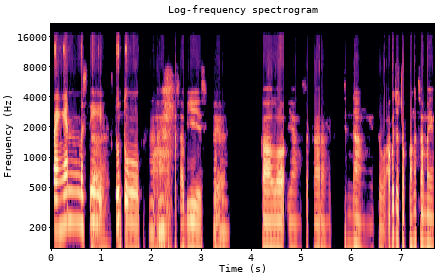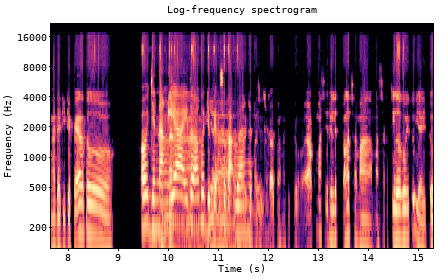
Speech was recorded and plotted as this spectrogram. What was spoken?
pengen mesti Nah, tutup. tutup Mm-mm. ah, habis habis gitu ya kalau yang sekarang itu jenang itu aku cocok banget sama yang ada di DPR tuh Oh jenang, ya itu aku juga Iya, suka itu banget masih itu. suka banget itu aku masih relate banget sama masa kecilku itu yaitu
